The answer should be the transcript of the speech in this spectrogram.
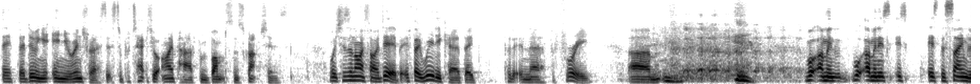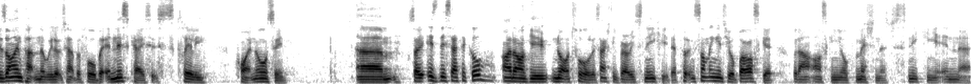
they're doing it in your interest. It's to protect your iPad from bumps and scratches, which is a nice idea. But if they really cared, they'd put it in there for free. Um, well, I mean, well, I mean, it's, it's, it's the same design pattern that we looked at before, but in this case, it's clearly quite naughty. Um, so, is this ethical? I'd argue not at all. It's actually very sneaky. They're putting something into your basket without asking your permission. They're just sneaking it in there.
